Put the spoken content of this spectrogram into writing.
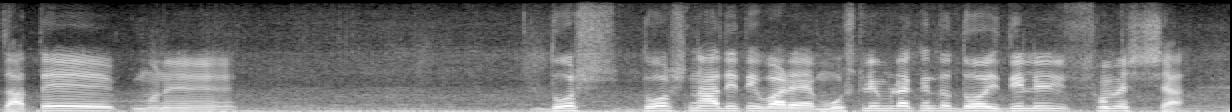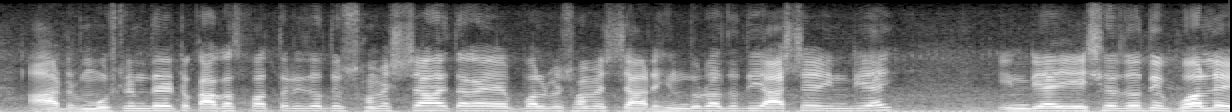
যাতে মানে দোষ দোষ না দিতে পারে। মুসলিমরা কিন্তু দোষ দিলেই সমস্যা। আর মুসলিমদের একটু কাগজপত্রে যদি সমস্যা হয়, তাকে বলবে সমস্যা। আর হিন্দুরা যদি আসে ইন্ডিয়ায় ইন্ডিয়ায় এসে যদি বলে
